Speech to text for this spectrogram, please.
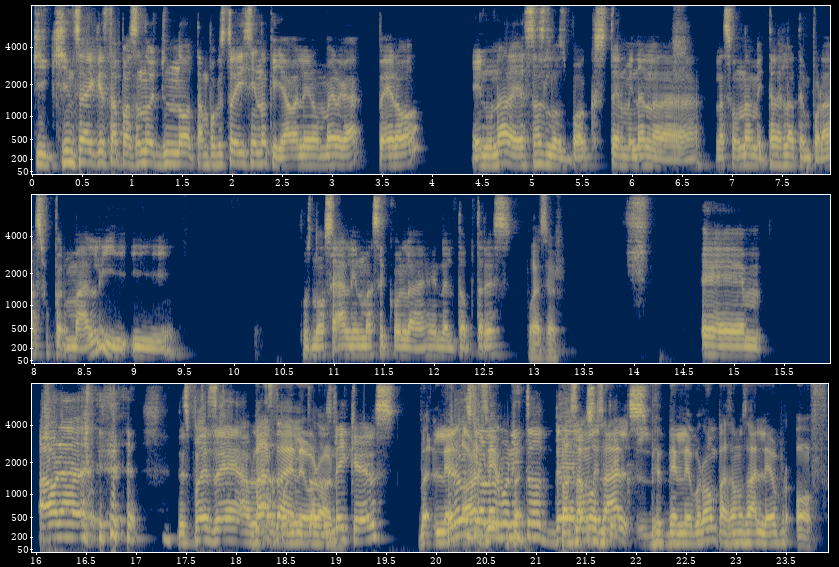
quién sabe qué está pasando. no, tampoco estoy diciendo que ya valieron verga, pero en una de esas los Bucks terminan la, segunda mitad de la temporada súper mal y, pues no sé, alguien más se cola en el top 3. Puede ser. Em, ahora, después de hablar de, los Lakers, tenemos que hablar bonito de pasamos al de LeBron, pasamos a LeBron off.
